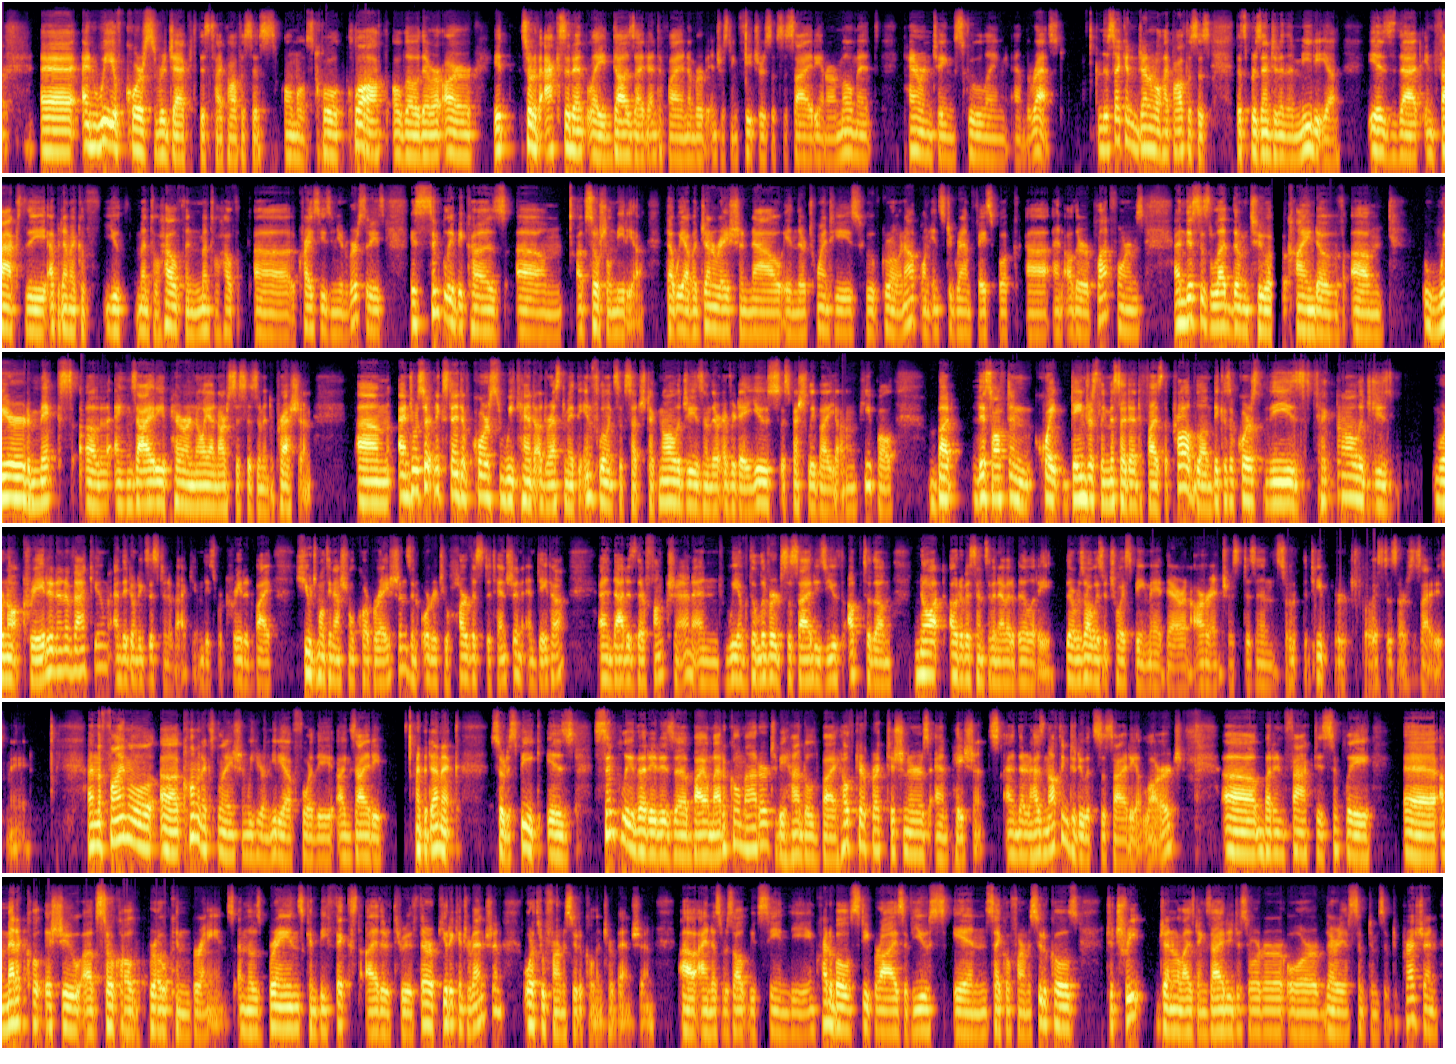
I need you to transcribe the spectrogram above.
uh, and we, of course, reject this hypothesis almost whole cloth, although there are, it sort of accidentally does identify a number of interesting features of society in our moment, parenting, schooling, and the rest. And the second general hypothesis that's presented in the media is that, in fact, the epidemic of youth mental health and mental health uh, crises in universities is simply because um, of social media. That we have a generation now in their 20s who've grown up on Instagram, Facebook, uh, and other platforms. And this has led them to a kind of um, weird mix of anxiety, paranoia, narcissism, and depression. Um, and to a certain extent, of course, we can't underestimate the influence of such technologies and their everyday use, especially by young people. But this often quite dangerously misidentifies the problem because, of course, these technologies were not created in a vacuum and they don't exist in a vacuum. These were created by huge multinational corporations in order to harvest attention and data and that is their function and we have delivered society's youth up to them not out of a sense of inevitability there was always a choice being made there and our interest is in sort of the deeper choices our society has made and the final uh, common explanation we hear in the media for the anxiety epidemic so to speak, is simply that it is a biomedical matter to be handled by healthcare practitioners and patients, and that it has nothing to do with society at large, uh, but in fact is simply a, a medical issue of so-called broken brains and those brains can be fixed either through therapeutic intervention or through pharmaceutical intervention uh, and as a result we've seen the incredible steep rise of use in psychopharmaceuticals to treat generalized anxiety disorder or various symptoms of depression.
